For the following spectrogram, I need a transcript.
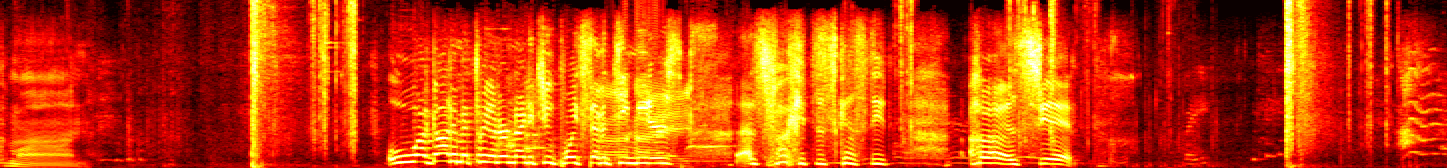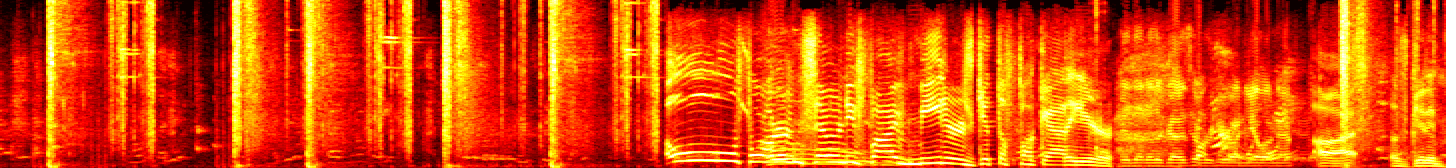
Come on. Ooh, I got him at 392.17 meters. That's fucking disgusting. Oh, shit. Oh, 475 meters. Get the fuck out of here. Hey, that other guy's over here on yellow now. Alright, let's get him.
